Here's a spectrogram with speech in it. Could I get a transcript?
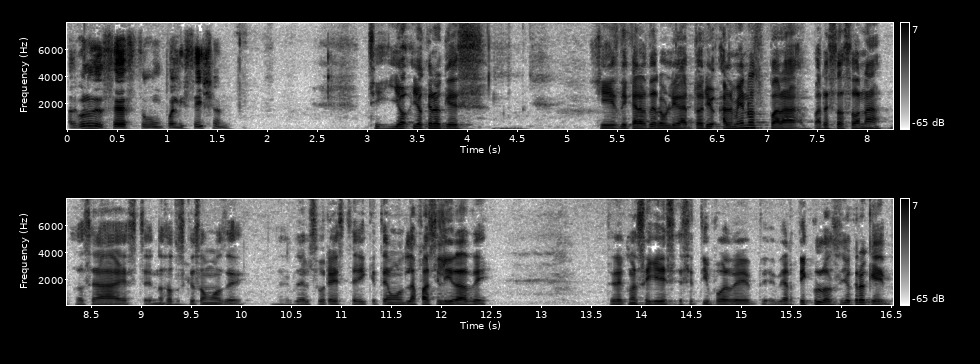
¿Alguno de ustedes tuvo un PlayStation? Sí, yo, yo creo que es que es de carácter obligatorio, al menos para, para esta zona. O sea, este, nosotros que somos de, del sureste y que tenemos la facilidad de, de conseguir ese, tipo de, artículos. Yo creo que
